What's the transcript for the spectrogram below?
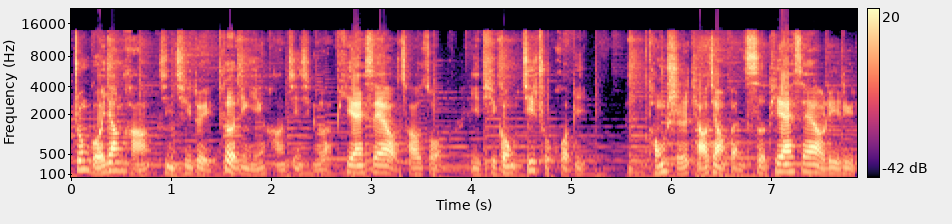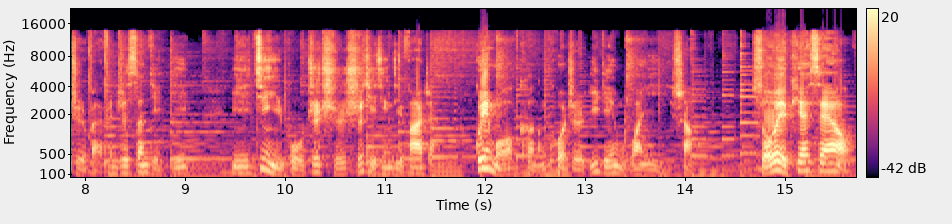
中国央行近期对特定银行进行了 PSL 操作，以提供基础货币，同时调降本次 PSL 利率至百分之三点一，以进一步支持实体经济发展，规模可能扩至一点五万亿以上。所谓 PSL。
